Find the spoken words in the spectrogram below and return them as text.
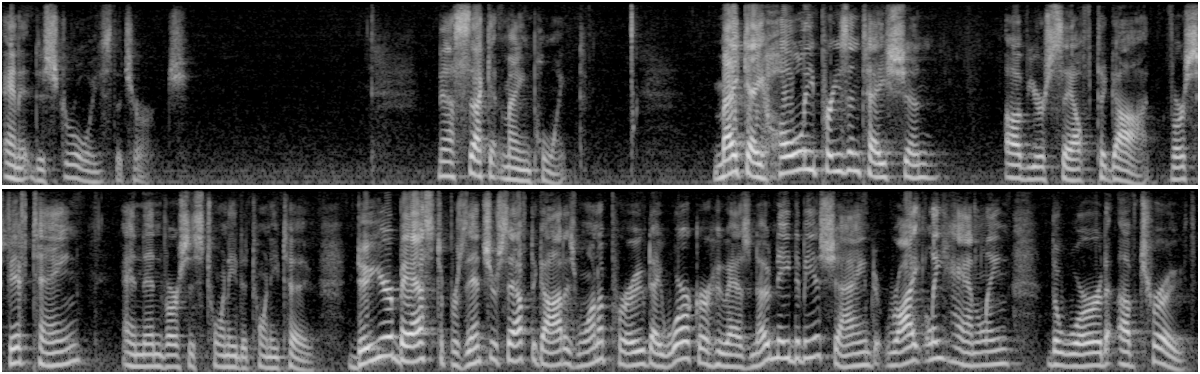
And it destroys the church. Now, second main point Make a holy presentation of yourself to God. Verse 15 and then verses 20 to 22. Do your best to present yourself to God as one approved, a worker who has no need to be ashamed, rightly handling the word of truth.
